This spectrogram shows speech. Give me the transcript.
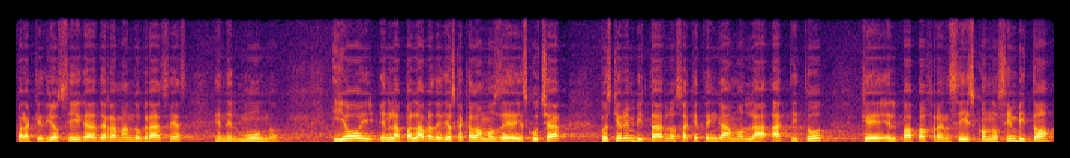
para que Dios siga derramando gracias en el mundo. Y hoy en la palabra de Dios que acabamos de escuchar, pues quiero invitarlos a que tengamos la actitud que el Papa Francisco nos invitó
